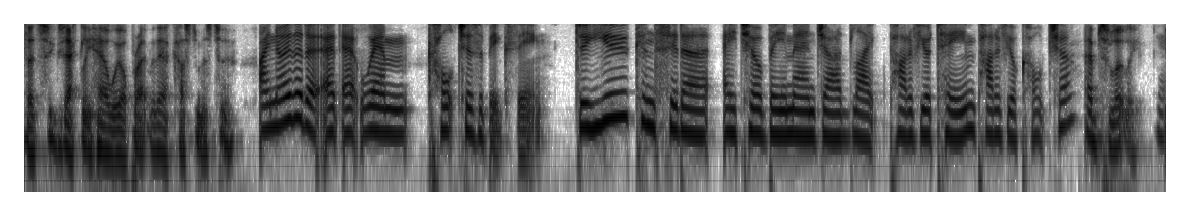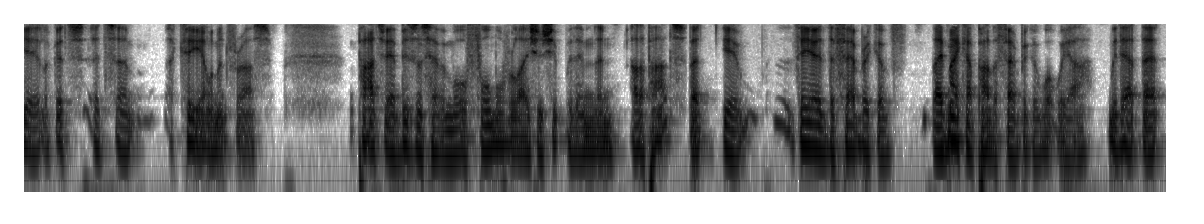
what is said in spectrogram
That's exactly how we operate with our customers too. I know that at, at WEM, culture's a big thing. Do you consider HLB Mann Judd like part of your team, part of your culture? Absolutely. Yeah. Yeah. look, it's it's um, a key element for us. Parts of our business have a more formal relationship with them than other parts, but yeah, they're the fabric of. They make up part of the fabric of what we are. Without that,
